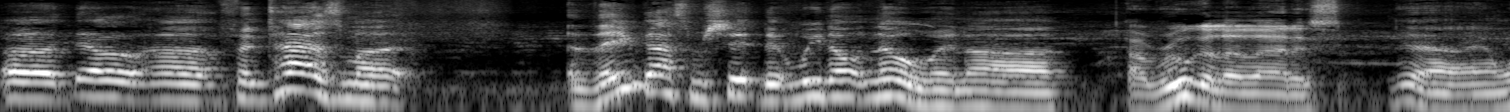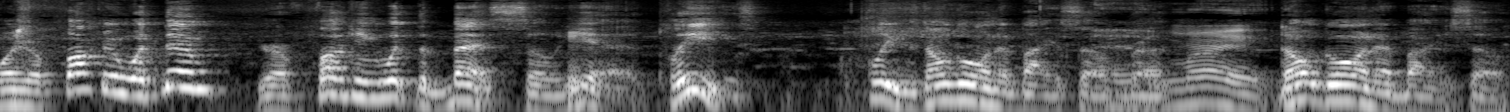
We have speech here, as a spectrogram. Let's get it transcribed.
uh, del uh, Fantasma, they've got some shit that we don't know, and uh, Arugula lettuce. yeah, and when you're fucking with them, you're fucking with the best. So yeah, please, please don't go in there by yourself, bro. Right. Don't go in there by yourself.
